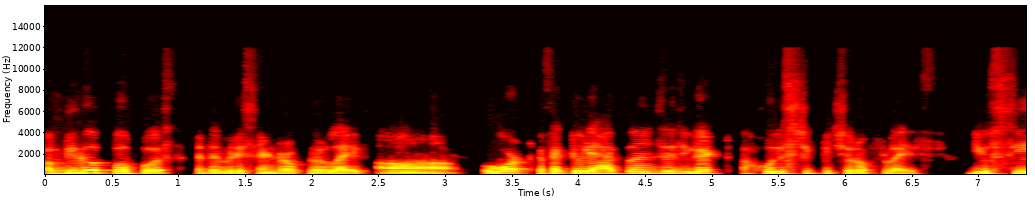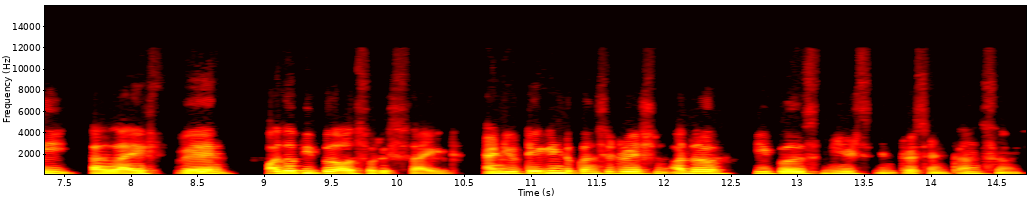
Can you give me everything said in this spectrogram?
a bigger purpose at the very center of your life, uh, what effectively happens is you get a holistic picture of life. You see a life wherein other people also reside, and you take into consideration other people's needs, interests, and concerns.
